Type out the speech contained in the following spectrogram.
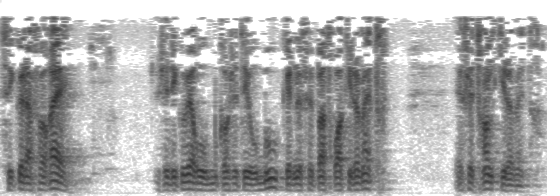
C'est que la forêt j'ai découvert au bout, quand j'étais au bout qu'elle ne fait pas trois kilomètres, elle fait trente kilomètres.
